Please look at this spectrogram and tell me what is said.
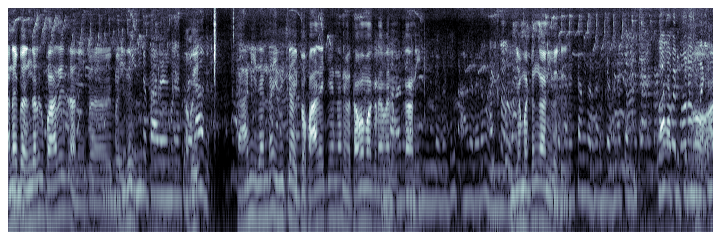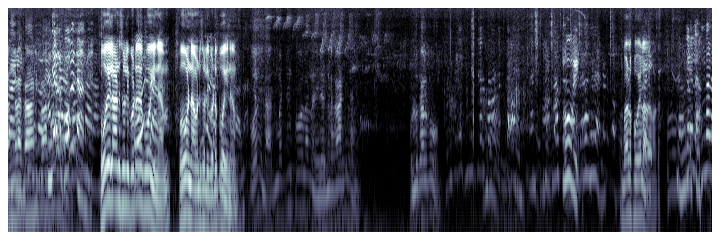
ஆனா இப்ப எங்களுக்கு பாதை தானே இப்ப இப்ப இது இந்த பாதை காணி இதண்டா இதுக்கு? இப்ப பாதைக்கு என்ன தவமாக்கடை வரும் காணி. இங்க மட்டும் காணி வருது போயிலான்னு சொல்லி போட்டு போயினாம். போவேண்டாம்னு சொல்லி போட்டு போயினாம். போயிடலாம் அது மட்டும் போகலாம் தானே இது காணி தானே உள்ளுக்கால அங்கால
